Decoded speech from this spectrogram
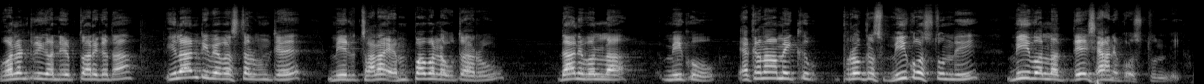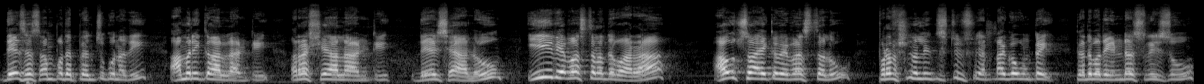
వాలంటరీగా నేర్పుతారు కదా. ఇలాంటి వ్యవస్థలు ఉంటే మీరు చాలా ఎంపవర్ అవుతారు. దానివల్ల మీకు ఎకనామిక్ ప్రోగ్రెస్ మీకు వస్తుంది మీ వల్ల దేశానికి వస్తుంది. దేశ సంపద పెంచుకున్నది అమెరికా లాంటి రష్యా లాంటి దేశాలు. ఈ వ్యవస్థల ద్వారా ఔత్సాహిక వ్యవస్థలు ప్రొఫెషనల్ ఇన్స్టిట్యూట్స్ ఎట్లాగో ఉంటాయి. పెద్ద పెద్ద ఇండస్ట్రీసు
